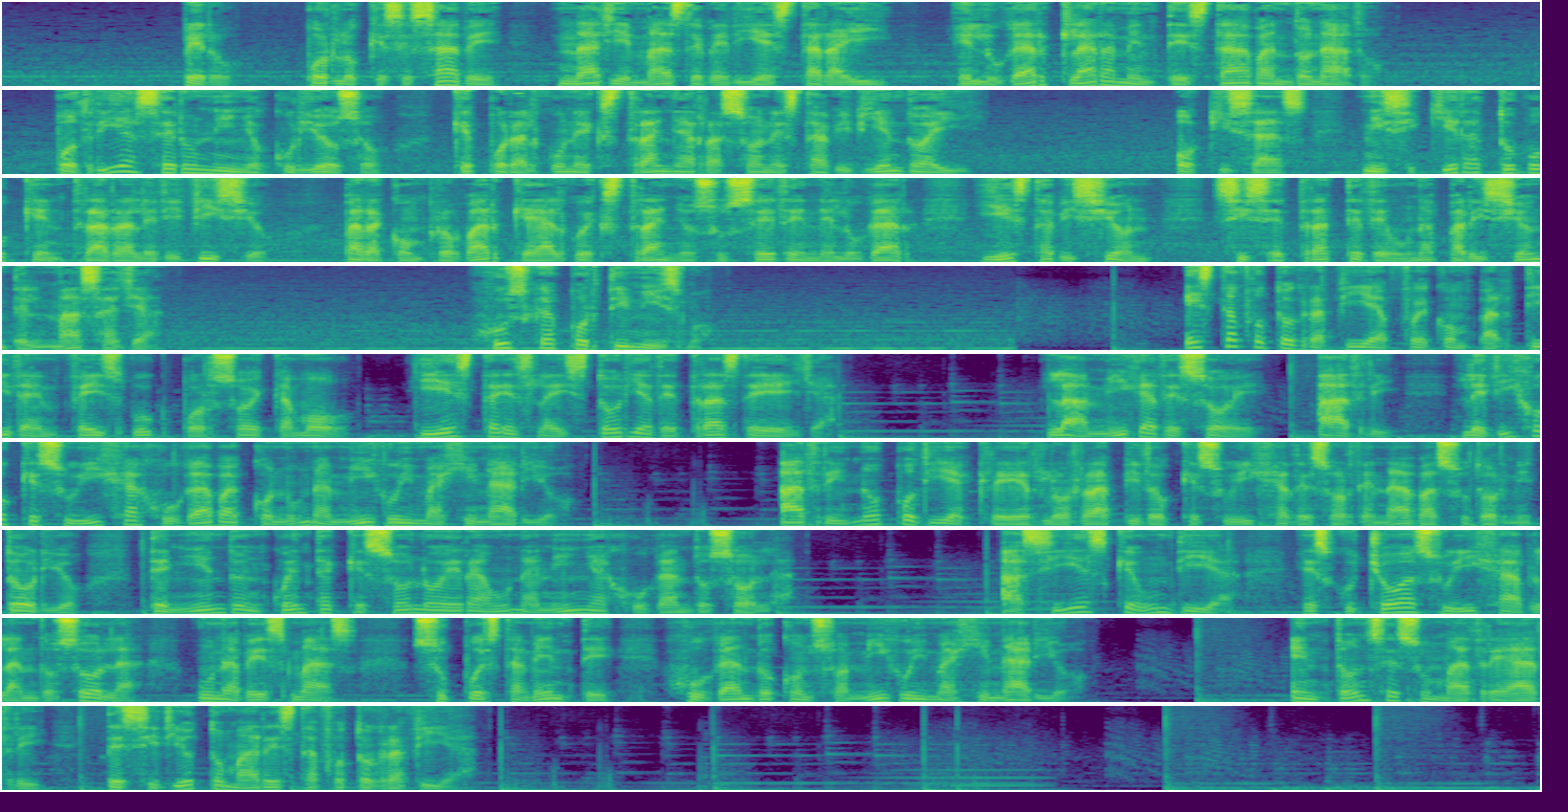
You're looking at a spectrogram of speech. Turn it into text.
Pero, por lo que se sabe, nadie más debería estar ahí, el lugar claramente está abandonado. Podría ser un niño curioso, que por alguna extraña razón está viviendo ahí. O quizás, ni siquiera tuvo que entrar al edificio, para comprobar que algo extraño sucede en el lugar y esta visión, si se trate de una aparición del más allá. Juzga por ti mismo. Esta fotografía fue compartida en Facebook por Zoe Camo, y esta es la historia detrás de ella. La amiga de Zoe, Adri, le dijo que su hija jugaba con un amigo imaginario. Adri no podía creer lo rápido que su hija desordenaba su dormitorio, teniendo en cuenta que solo era una niña jugando sola. Así es que un día, escuchó a su hija hablando sola, una vez más, supuestamente, jugando con su amigo imaginario. Entonces su madre Adri, decidió tomar esta fotografía.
